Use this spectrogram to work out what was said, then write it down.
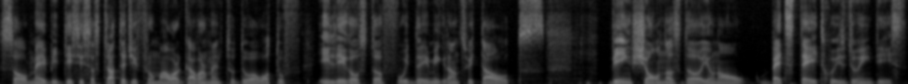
So maybe this is a strategy from our government to do a lot of illegal stuff with the immigrants without being shown as the you know bad state who is doing this.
